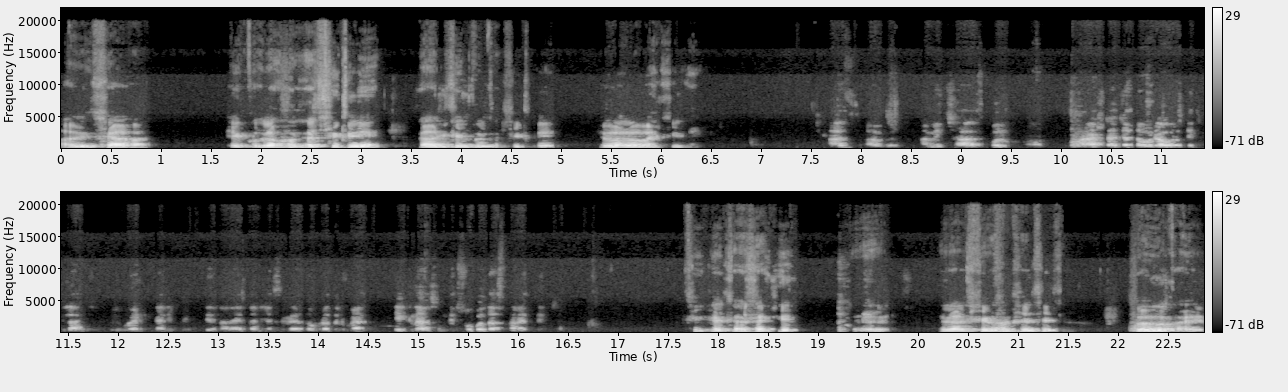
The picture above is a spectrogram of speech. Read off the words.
अमित शहा हे कोल्हापुरात शिकले का आणखीन कुठं शिकले हे मला माहिती नाही. आज अ, अमित शहा आज कोल- महाराष्ट्राच्या दौऱ्यावर देखील आहेत वेगवेगळ्या ठिकाणी भेट देणार आहेत आणि या सगळ्या दौऱ्यादरम्यान एकनाथ शिंदे सोबत असणार आहेत त्यांच्या ठीक आहे कसं आहे की अं, राजकीय पक्षाचे प्रमुख आहेत.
